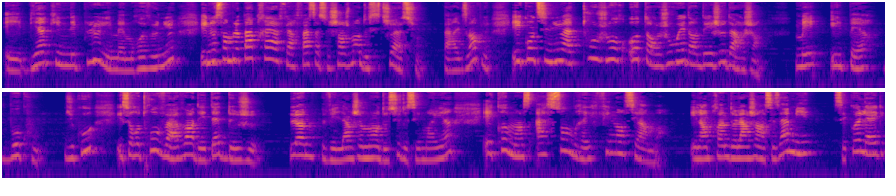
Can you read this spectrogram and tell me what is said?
Et bien qu'il n'ait plus les mêmes revenus, il ne semble pas prêt à faire face à ce changement de situation. Par exemple, il continue à toujours autant jouer dans des jeux d'argent, mais il perd beaucoup. Du coup, il se retrouve à avoir des dettes de jeu. L'homme vit largement au-dessus de ses moyens et commence à sombrer financièrement. Il emprunte de l'argent à ses amis, ses collègues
